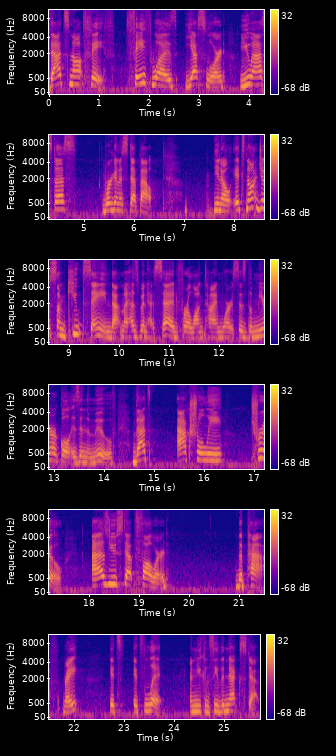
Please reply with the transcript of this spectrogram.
that's not faith. Faith was, Yes, Lord, you asked us, we're going to step out. You know, it's not just some cute saying that my husband has said for a long time where it says the miracle is in the move. That's actually true. As you step forward, the path, right? It's it's lit and you can see the next step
